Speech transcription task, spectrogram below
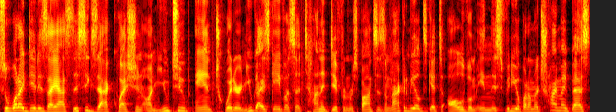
So what I did is I asked this exact question on YouTube and Twitter, and you guys gave us a ton of different responses. I'm not going to be able to get to all of them in this video, but I'm going to try my best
